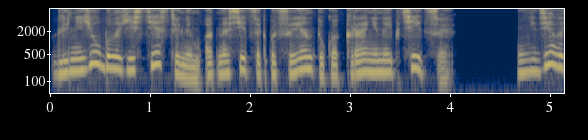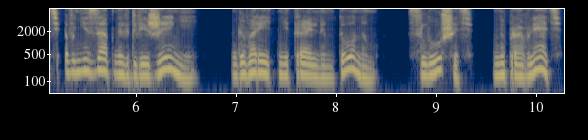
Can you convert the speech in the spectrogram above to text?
Для нее было естественным относиться к пациенту как к раненой птице, не делать внезапных движений, говорить нейтральным тоном, слушать, направлять,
